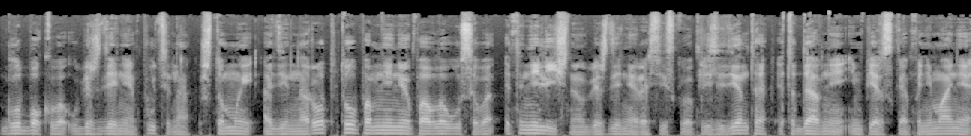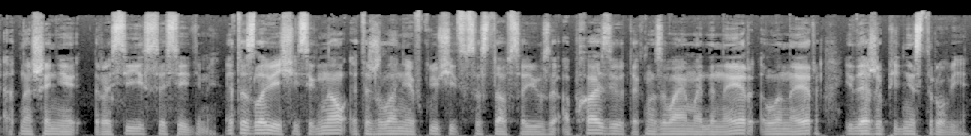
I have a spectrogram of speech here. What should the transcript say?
глубокого убеждения Путина, что мы один народ, то, по мнению Павла Усова, это не личное убеждение российского президента, это давнее имперское понимание отношений России с соседями. Это зловещий сигнал, это желание включить в состав Союза Абхазию, так называемое ДНР, ЛНР и даже Приднестровье,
